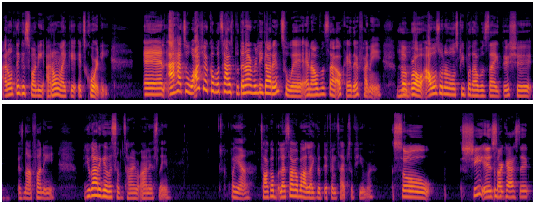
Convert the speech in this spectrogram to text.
I don't think it's funny. I don't like it. It's corny. And I had to watch it a couple times, but then I really got into it and I was like, okay, they're funny. But bro, I was one of those people that was like, this shit is not funny. You gotta give it some time, honestly. But yeah, talk about let's talk about like the different types of humor. So she is Mhm. sarcastic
